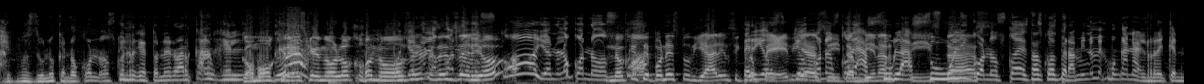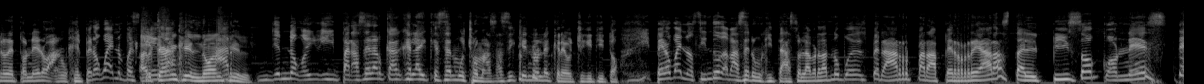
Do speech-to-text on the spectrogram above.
Ay, pues de uno que no conozco, el reggaetonero Arcángel. ¿Cómo Ah, crees que no lo pues conoces? yo no lo ¿Es en serio? conozco, Yo no lo conozco. No que se pone a estudiar Pero yo, yo enciclopedias y conozco de azul artistas. azul y conozco de estas cosas, pero a mí no me pongan al re- retonero Ángel. Pero bueno, pues. Arcángel, no Ar- Ángel. no, y, y para ser Arcángel hay que ser mucho más, así que no le creo, chiquitito. Pero bueno, sin duda va a ser un hitazo. La verdad no puedo esperar para perrear hasta el piso con este.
